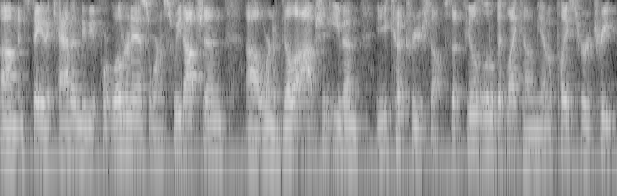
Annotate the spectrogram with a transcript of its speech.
um, and stay at a cabin, maybe at Fort Wilderness or in a suite option uh, or in a villa option, even, and you cook for yourself. So it feels a little bit like home. You have a place to retreat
